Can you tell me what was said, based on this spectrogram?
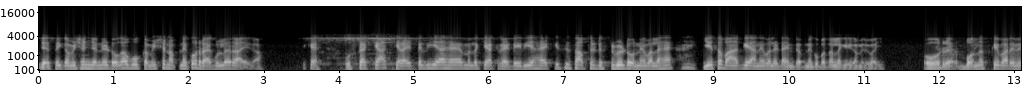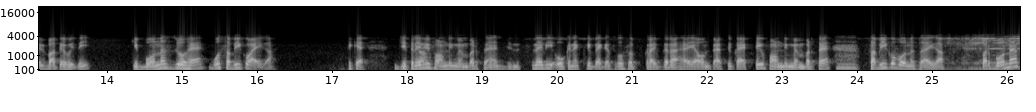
जैसे ही कमीशन जनरेट होगा वो कमीशन अपने को रेगुलर आएगा ठीक है? उसका क्या क्राइटेरिया है मतलब क्या क्राइटेरिया है किस हिसाब से डिस्ट्रीब्यूट होने वाला है ये सब आगे आने वाले टाइम पे अपने को पता लगेगा मेरे भाई। और। बोनस के बारे में भी बातें हुई थी कि बोनस जो है वो सभी को आएगा। ठीक है? जितने भी अच्छा। फाउंडिंग मेंबर्स हैं जिसने भी ओ कनेक्ट के पैकेज को सब्सक्राइब करा है या ऑन पैसिव का एक्टिव फाउंडिंग मेंबर्स है सभी को बोनस आएगा। पर बोनस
